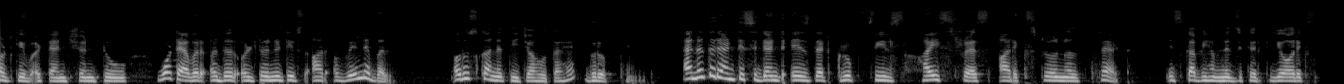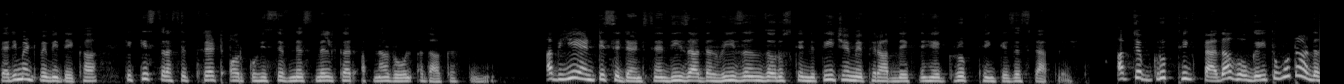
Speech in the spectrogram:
not give attention to whatever other alternatives are available اور اس کا نتیجہ ہوتا ہے group think Another antecedent is that group feels high stress or external threat. اس کا بھی ہم نے ذکر کیا اور ایکسپیریمنٹ میں بھی دیکھا کہ کس طرح سے تھریٹ اور کوہیسونیس مل کر اپنا رول ادا کرتے ہیں اب یہ اینٹیسیڈینٹس ہیں دیز آر دا ریزنز اور اس کے نتیجے میں پھر آپ دیکھتے ہیں گروپ تھنک از اب جب گروپ تھنک پیدا ہو گئی تو what are the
